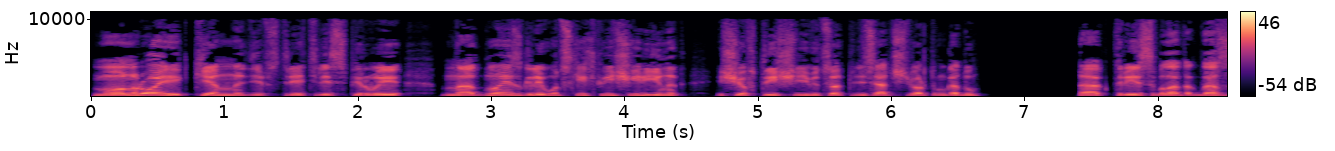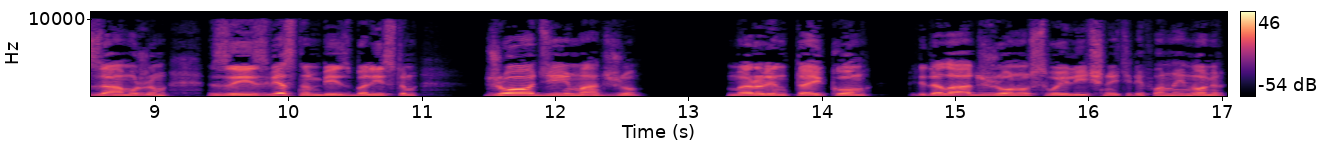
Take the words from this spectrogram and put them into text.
Монро и Кеннеди встретились впервые на одной из голливудских вечеринок еще в 1954 году. Актриса была тогда замужем за известным бейсболистом Джо Ди Маджо. Мерлин тайком передала Джону свой личный телефонный номер,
